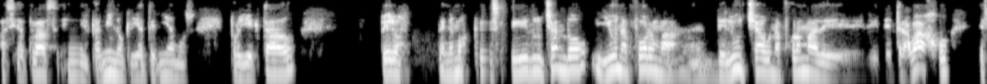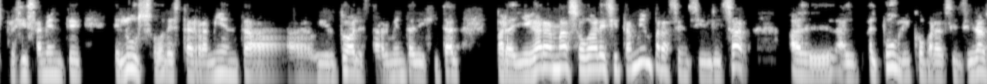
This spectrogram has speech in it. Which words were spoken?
hacia atrás en el camino que ya teníamos proyectado, pero tenemos que seguir luchando y una forma de lucha, una forma de, de, trabajo es precisamente el uso de esta herramienta virtual, esta herramienta digital, para llegar a más hogares y también para sensibilizar al, al, al público, para sensibilizar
